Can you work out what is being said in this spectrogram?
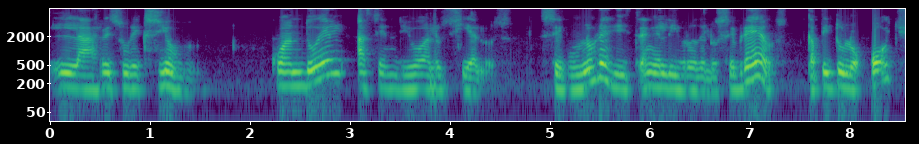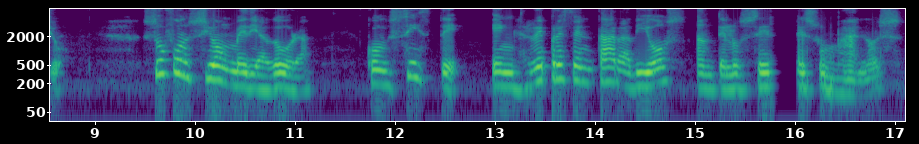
la resurrección, cuando Él ascendió a los cielos, según lo registra en el libro de los Hebreos, capítulo 8. Su función mediadora consiste en representar a Dios ante los seres humanos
